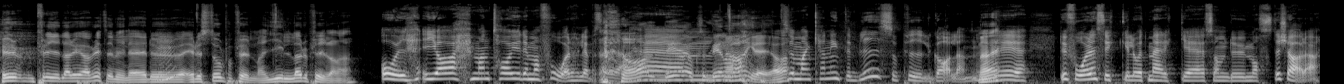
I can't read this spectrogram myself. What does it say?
Hur prylar i övrigt Emilia? Är du, är du stor på prylarna? Gillar du prylarna? Oj, ja, man tar ju det man får, höll jag på att säga. Ja, det är också det är en Ehm, annan grej. Ja. Så man kan inte bli så prylgalen. Nej. Det du får en cykel och ett märke som du måste köra.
